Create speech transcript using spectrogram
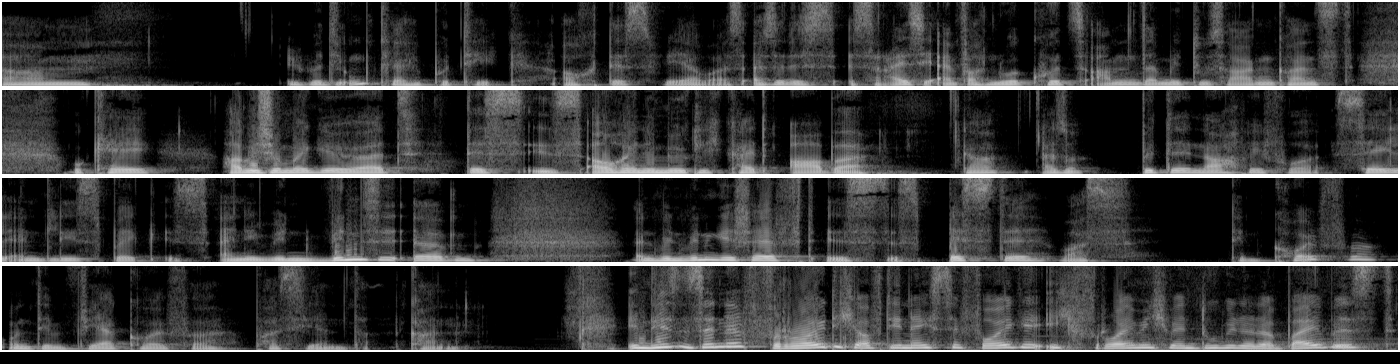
ähm, über die Umkehrhypothek. Auch das wäre was. Also das, das reiße ich einfach nur kurz an, damit du sagen kannst, okay, habe ich schon mal gehört, das ist auch eine Möglichkeit, aber, ja, also bitte nach wie vor, Sale and Leaseback ist eine Win-Win, ähm, ein Win-Win-Geschäft, ist das Beste, was dem Käufer und dem Verkäufer passieren kann. In diesem Sinne, freue dich auf die nächste Folge. Ich freue mich, wenn du wieder dabei bist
